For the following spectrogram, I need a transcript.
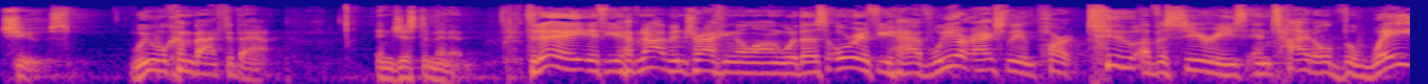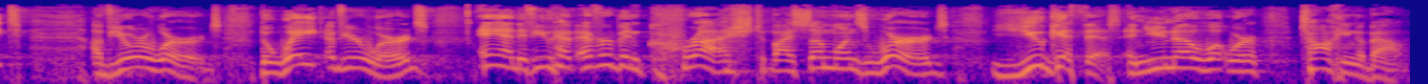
choose. We will come back to that in just a minute. Today, if you have not been tracking along with us, or if you have, we are actually in part two of a series entitled The Weight of Your Words. The weight of your words. And if you have ever been crushed by someone's words, you get this and you know what we're talking about.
